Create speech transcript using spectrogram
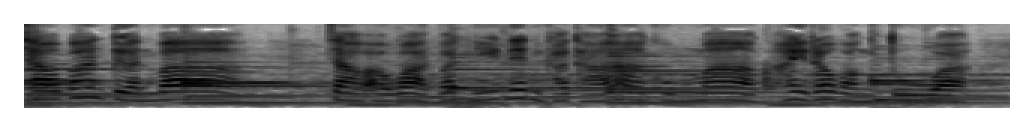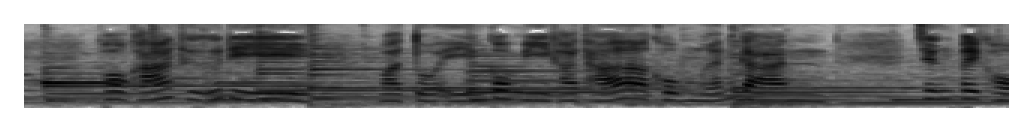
ชาวบ้านเตือนว่า เจ้าอาวาสวัดนี้เล่นคาถาอาคมมากให้ระวังตัวพ่อค้าถือดี ว่าตัวเองก็มีคาถาอาคมเหมือนกัน จึงไปขอ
